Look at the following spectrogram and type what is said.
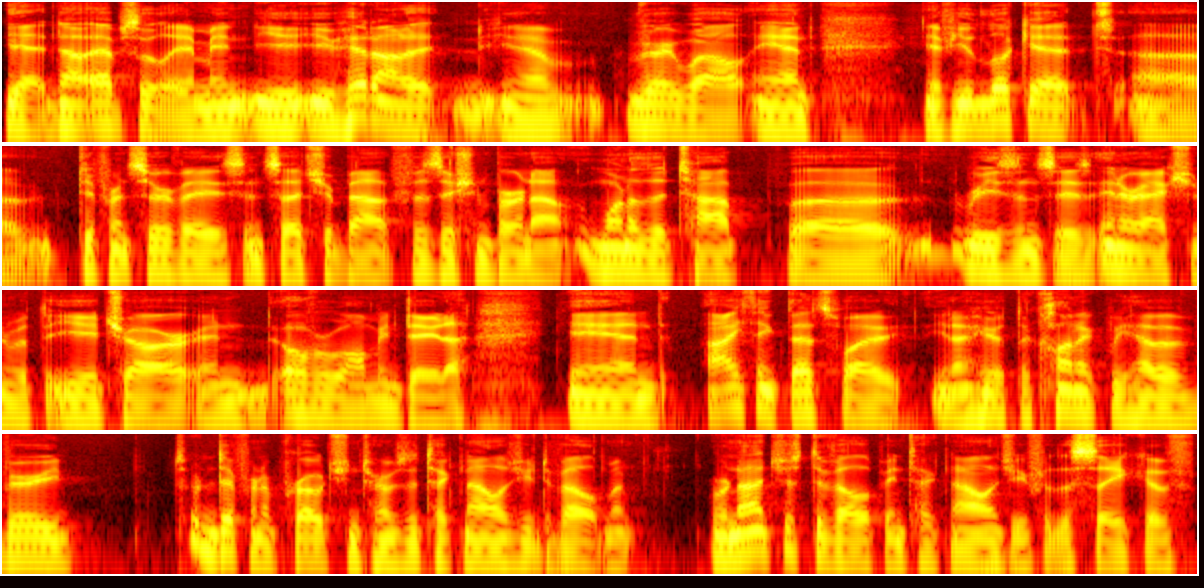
Yeah, no, absolutely. I mean, you, you hit on it, you know, very well. And if you look at uh, different surveys and such about physician burnout, one of the top uh, reasons is interaction with the EHR and overwhelming data. And I think that's why, you know, here at the clinic, we have a very sort of different approach in terms of technology development. We're not just developing technology for the sake of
